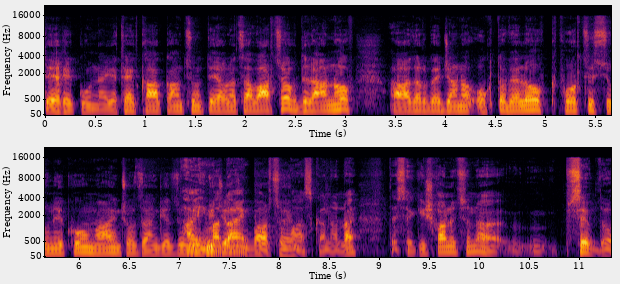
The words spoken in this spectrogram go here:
տեղի կունենա։ Եթե այդ քաղաքականություն տեղի ունեցավ արդյոք դրանով Ադրբեջանը օգտվելով կփորձի Սյունիքում, հա, ինչ որ Զանգեզուրի միջան բարձր հասկանալ, այ տեսեք, իշխանությունը պսևդո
